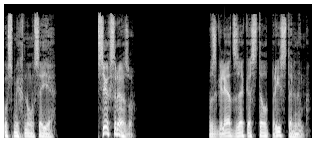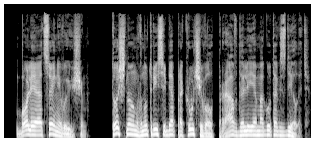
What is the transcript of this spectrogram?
усмехнулся я. Всех сразу. Взгляд Зека стал пристальным, более оценивающим. Точно он внутри себя прокручивал, правда ли я могу так сделать.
